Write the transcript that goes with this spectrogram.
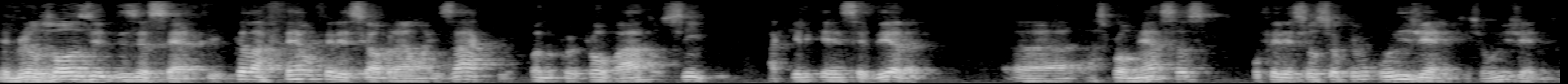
Hebreus 11, 17. Pela fé ofereceu Abraão a Isaac, quando foi provado, sim, aquele que recebera uh, as promessas ofereceu seu primo unigênito, seu unigênito.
